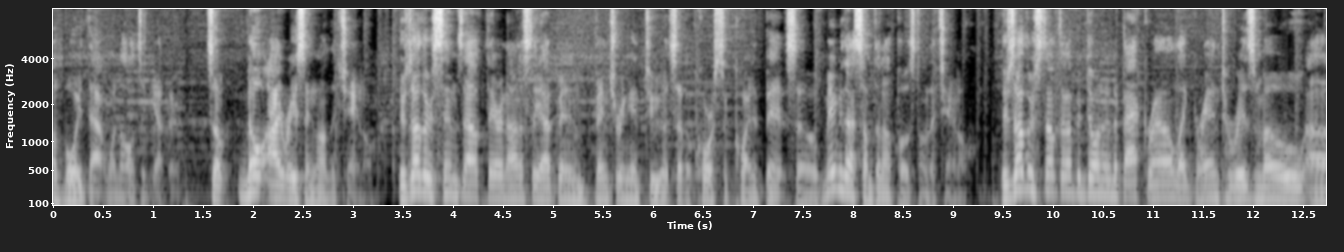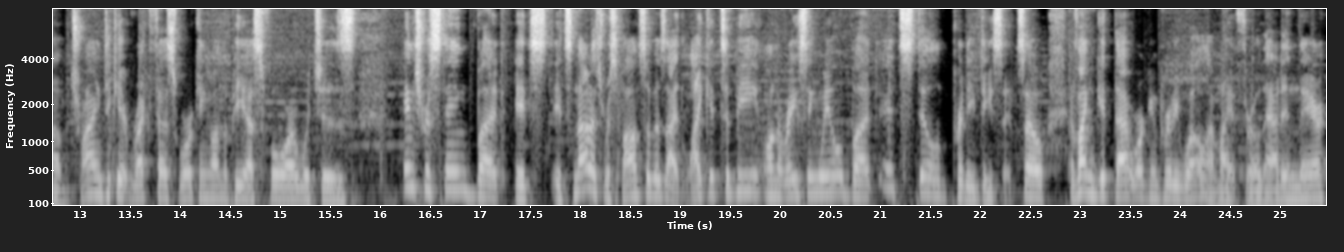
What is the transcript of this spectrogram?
avoid that one altogether. So no iRacing on the channel. There's other sims out there, and honestly, I've been venturing into Assetto Corsa quite a bit, so maybe that's something I'll post on the channel. There's other stuff that I've been doing in the background, like Gran Turismo, uh, trying to get Wreckfest working on the PS4, which is interesting, but it's it's not as responsive as I'd like it to be on a racing wheel, but it's still pretty decent. So if I can get that working pretty well, I might throw that in there.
